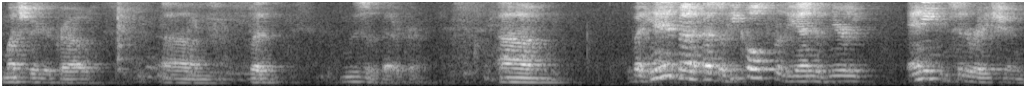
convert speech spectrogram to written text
Much bigger crowd, um, but this is a better crowd. Um, but in his manifesto, he called for the end of nearly any consideration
